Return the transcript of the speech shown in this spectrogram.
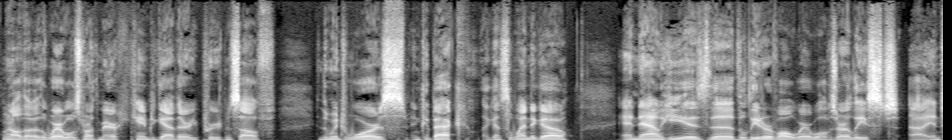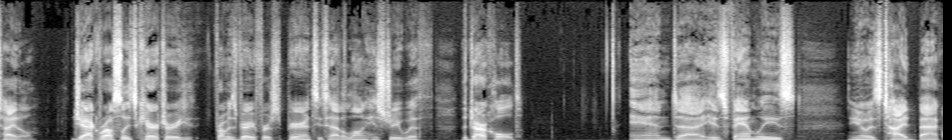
when all the, the werewolves of North America came together. He proved himself in the Winter Wars in Quebec against the Wendigo, and now he is the the leader of all werewolves, or at least uh, in title. Jack Russell's character, he, from his very first appearance, he's had a long history with the Darkhold, and uh, his family's you know is tied back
